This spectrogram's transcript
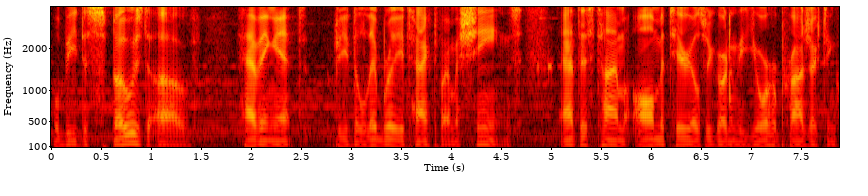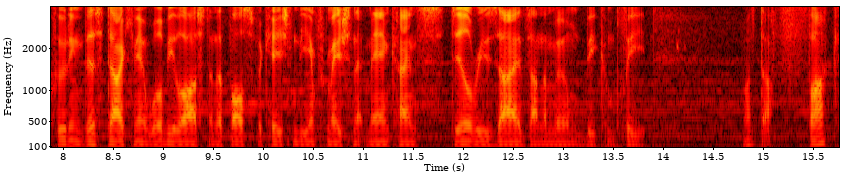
will be disposed of, having it be deliberately attacked by machines. At this time, all materials regarding the Yorha project, including this document, will be lost and the falsification of the information that mankind still resides on the moon will be complete. What the fuck,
